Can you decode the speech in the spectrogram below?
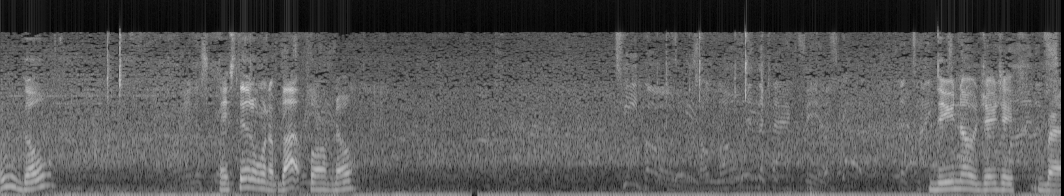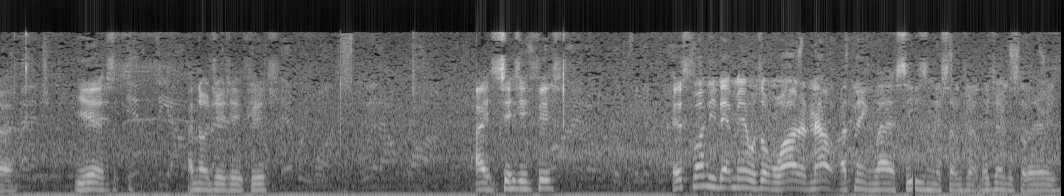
Ooh, go. They still don't want to block for him though. Do you know JJ, bruh? Yes, I know JJ Fish. Ice JJ Fish. It's funny that man was on water now. I think last season or something. That joke is hilarious.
